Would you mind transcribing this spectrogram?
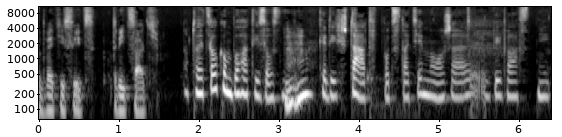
2030. No to je celkom bohatý zoznam, mm-hmm. kedy štát v podstate môže vyvlastniť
